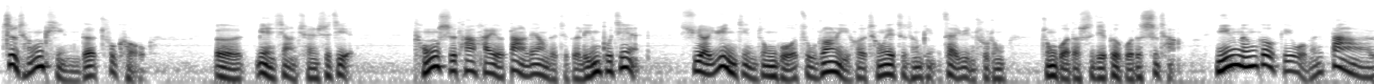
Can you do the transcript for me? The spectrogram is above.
制成品的出口，呃，面向全世界，同时它还有大量的这个零部件需要运进中国，组装了以后成为制成品，再运出中中国到世界各国的市场。您能够给我们大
